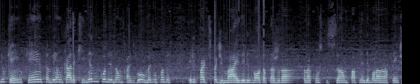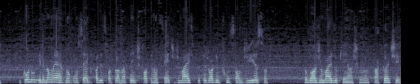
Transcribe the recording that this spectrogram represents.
E o Ken? O Ken também é um cara que, mesmo quando ele não faz gol, mesmo quando ele participa demais, ele volta para ajudar na construção, para prender bola lá na frente. E quando ele não é, não consegue fazer esse papel na frente, o Tottenham sente demais, porque joga em função disso. Eu gosto demais do Ken, acho um atacante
